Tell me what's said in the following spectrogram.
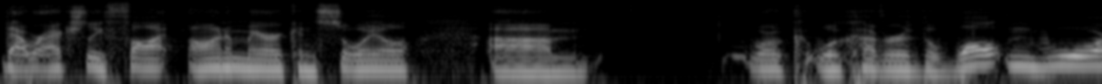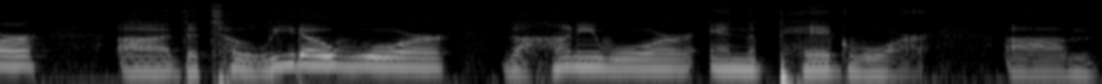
that were actually fought on American soil. Um, we'll we'll cover the Walton War uh, the Toledo War, the Honey War, and the Pig War. Um,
